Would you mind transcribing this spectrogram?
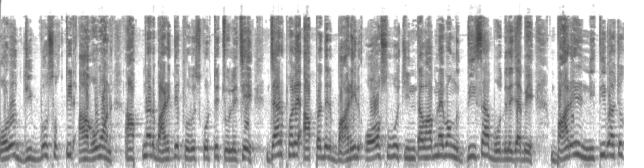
বড় দিব্য শক্তির আগমন আপনার বাড়িতে প্রবেশ করতে চলেছে, যার ফলে আপনাদের বাড়ির অশুভ চিন্তাভাবনা এবং দিশা বদলে যাবে। বাড়ির নেতিবাচক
